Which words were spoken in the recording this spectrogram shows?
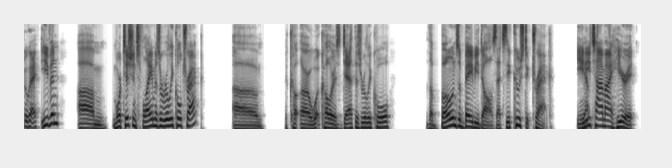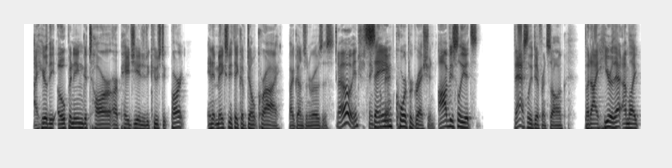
Okay, Even um, Mortician's Flame is a really cool track. Um, the co- or what color is death is really cool. The Bones of Baby Dolls that's the acoustic track. Anytime I hear it, I hear the opening guitar arpeggiated acoustic part, and it makes me think of "Don't Cry" by Guns N' Roses. oh interesting. Same Okay. chord progression. Obviously, it's vastly different song, but I hear that I'm like,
